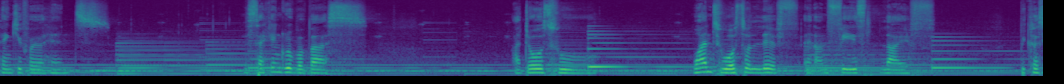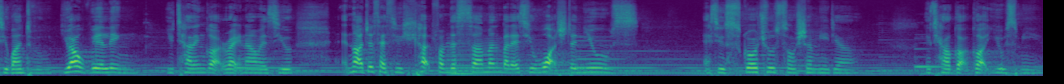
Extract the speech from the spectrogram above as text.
Thank you for your hands. The second group of us are those who want to also live an unfazed life because you want to, you are willing. You're telling God right now as you, not just as you heard from the sermon, but as you watch the news, as you scroll through social media, you tell God, God, use me.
